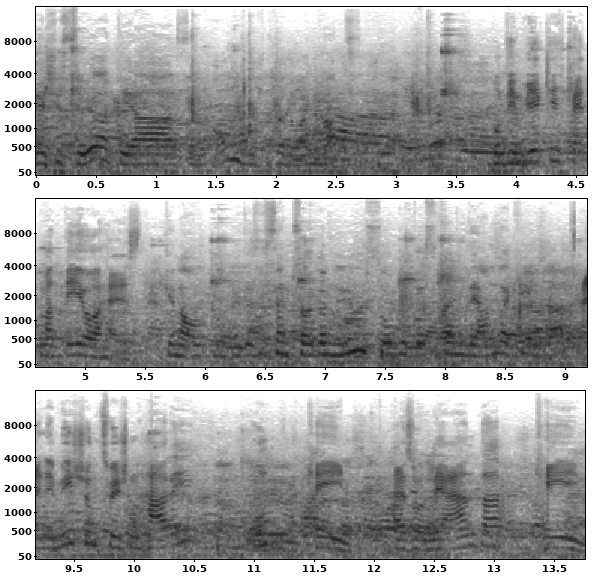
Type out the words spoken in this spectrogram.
Regisseur, der sein Augenlicht verloren hat. Und in Wirklichkeit Matteo heißt. Genau. Und das ist ein Pseudonym, so wie das von Leander Kane. Eine Mischung zwischen Harry und Kane. Also Leander Kane.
